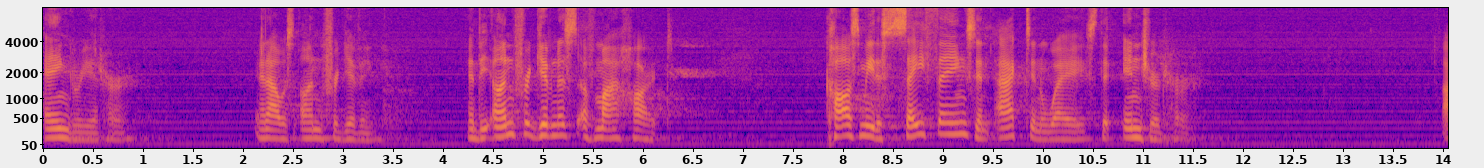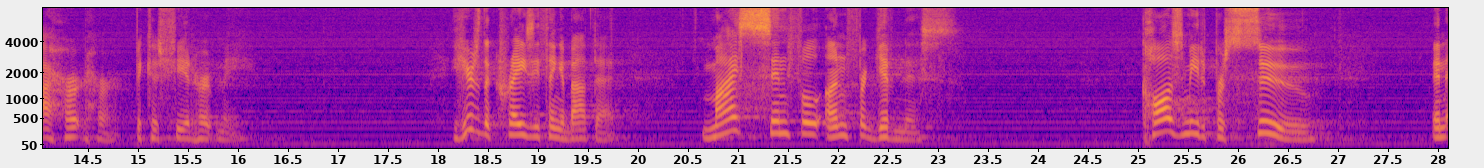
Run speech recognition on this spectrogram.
angry at her and I was unforgiving. And the unforgiveness of my heart caused me to say things and act in ways that injured her. I hurt her because she had hurt me. Here's the crazy thing about that my sinful unforgiveness caused me to pursue an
